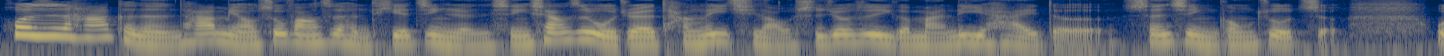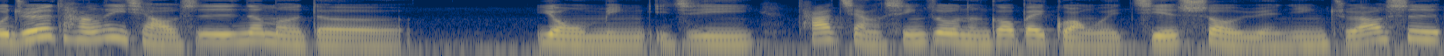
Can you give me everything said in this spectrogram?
或者是他可能他描述方式很贴近人心，像是我觉得唐立奇老师就是一个蛮厉害的身心工作者。我觉得唐立奇老师那么的有名，以及他讲星座能够被广为接受，原因主要是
